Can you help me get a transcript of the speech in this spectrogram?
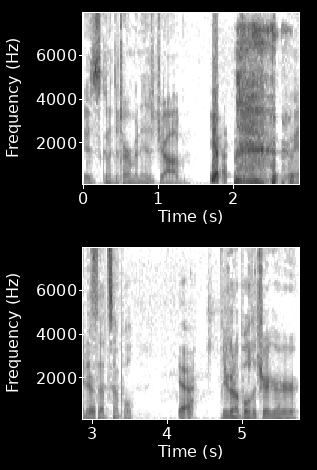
is going to determine his job. Yep. I mean, it's that simple. Yeah. You're going to pull the trigger.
